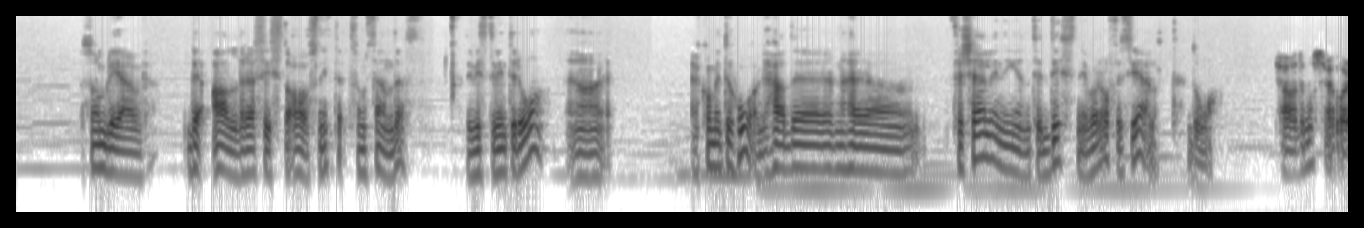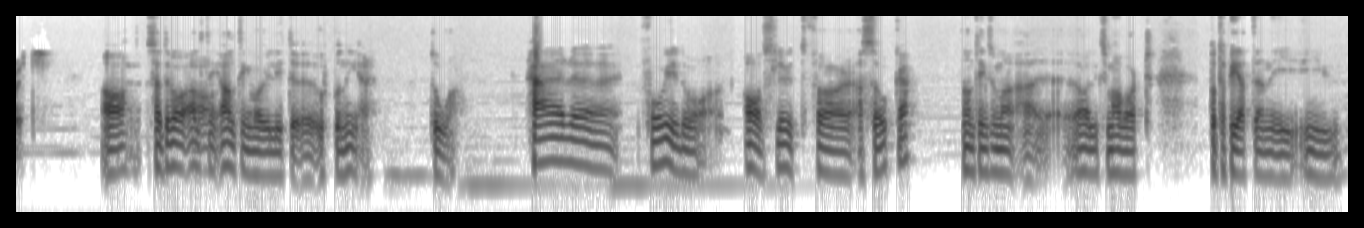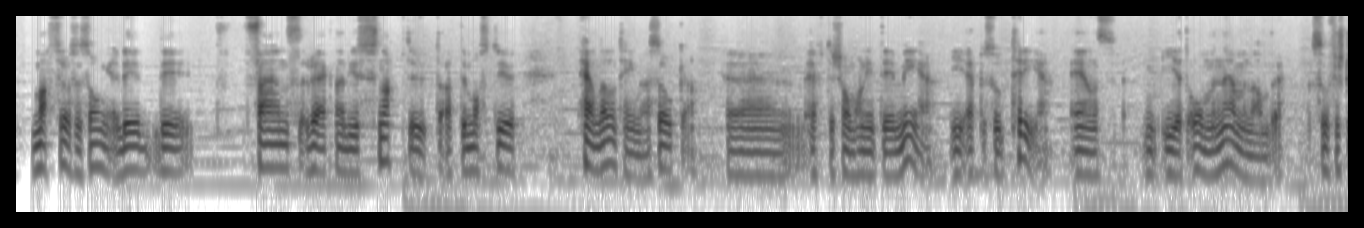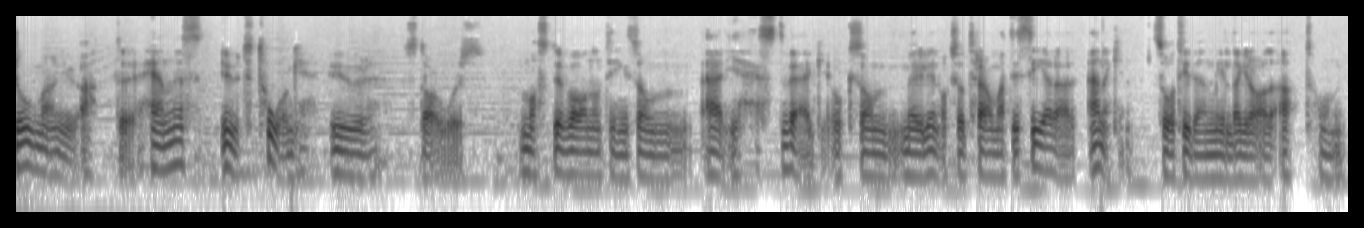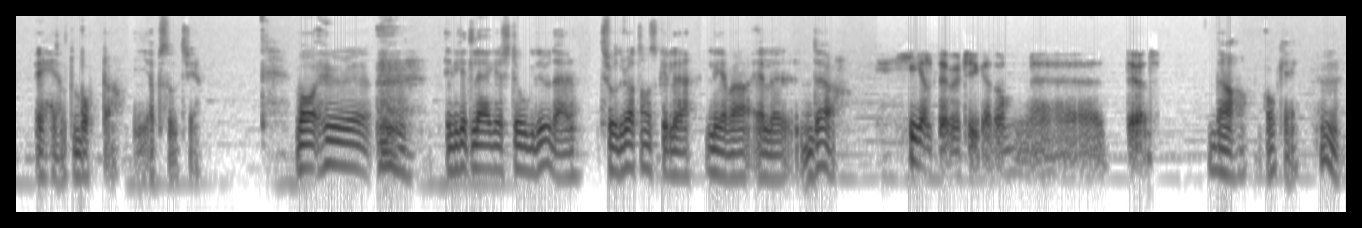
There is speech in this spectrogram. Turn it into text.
Som blev det allra sista avsnittet som sändes. Det visste vi inte då. Jag kommer inte ihåg. Hade den här försäljningen till Disney varit officiellt då? Ja, det måste det ha varit. Ja, så att det var allting, allting var ju lite upp och ner då. Här uh, får vi då avslut för Asoka. Någonting som har, uh, liksom har varit på tapeten i, i massor av säsonger. Det, det, fans räknade ju snabbt ut att det måste ju hända någonting med Asoka. Eh, eftersom hon inte är med i Episod 3 ens i ett omnämnande så förstod man ju att eh, hennes uttåg ur Star Wars måste vara någonting som är i hästväg och som möjligen också traumatiserar Anakin så till den milda grad att hon är helt borta i Episod 3. Vad, hur, I vilket läger stod du där? Trodde du att hon skulle leva eller dö? Helt övertygad om eh, död. Ja, okej. Okay. Hmm.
